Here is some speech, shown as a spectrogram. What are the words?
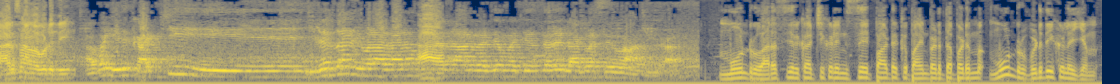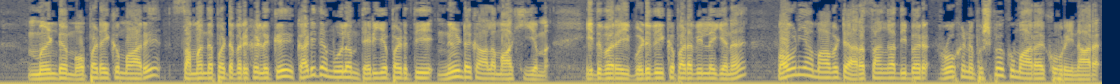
அரசாங்க விடுதி. அப்ப இது கட்சி மூன்று அரசியல் கட்சிகளின் செயற்பாட்டுக்கு பயன்படுத்தப்படும் மூன்று விடுதிகளையும் மீண்டும் ஒப்படைக்குமாறு சம்பந்தப்பட்டவர்களுக்கு கடிதம் மூலம் தெரியப்படுத்தி நீண்ட காலமாகியும் இதுவரை விடுவிக்கப்படவில்லை என வவுனியா மாவட்ட அரசாங்க அதிபர் ரோஹன புஷ்பகுமார கூறினார்.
